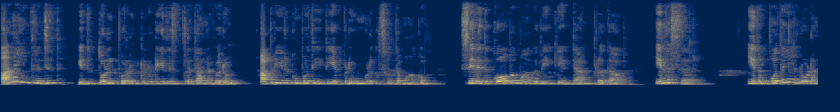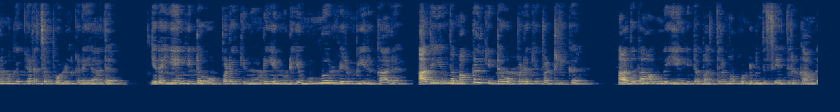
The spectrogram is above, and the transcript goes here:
ஆனா இந்திரஜித் இது தொல்பொருட்களுடைய லிஸ்ட்ல தானே வரும்? அப்படி இருக்கும்போது இது எப்படி உங்களுக்கு சொந்தமாகும்? சிறிது கோபமாகவே கேட்டான் பிரதாப். இல்ல சார் இது புதையலோட நமக்கு கிடைச்ச பொருள் கிடையாது. இதை என்கிட்ட ஒப்படைக்கணும்னு என்னுடைய முன்னோர் விரும்பி இருக்காரு அது இந்த மக்கள் கிட்ட ஒப்படைக்கப்பட்டிருக்கு. அததான் அவங்க என்கிட்ட பத்திரமா கொண்டு வந்து சேர்த்திருக்காங்க.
